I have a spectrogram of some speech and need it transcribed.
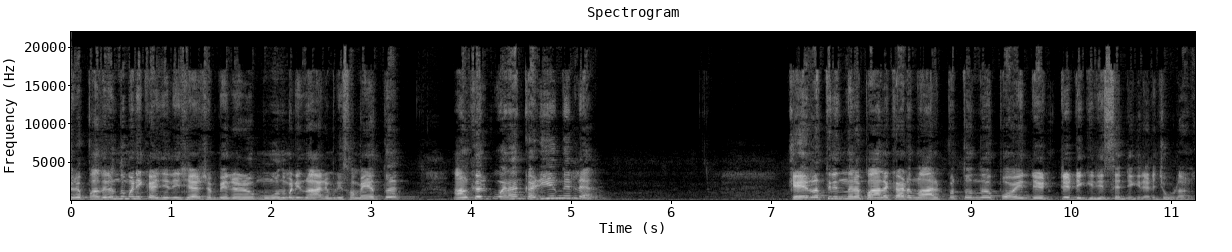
ഒരു പതിനൊന്ന് മണി കഴിഞ്ഞതിന് ശേഷം പിന്നെ ഒരു മൂന്ന് മണി നാല് മണി സമയത്ത് ആൾക്കാർക്ക് വരാൻ കഴിയുന്നില്ല. കേരളത്തിൽ ഇന്നലെ പാലക്കാട് നാൽപ്പത്തൊന്ന് പോയിന്റ് എട്ട് ഡിഗ്രി സെന്റിഗ്രേഡ് ചൂടാണ്.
